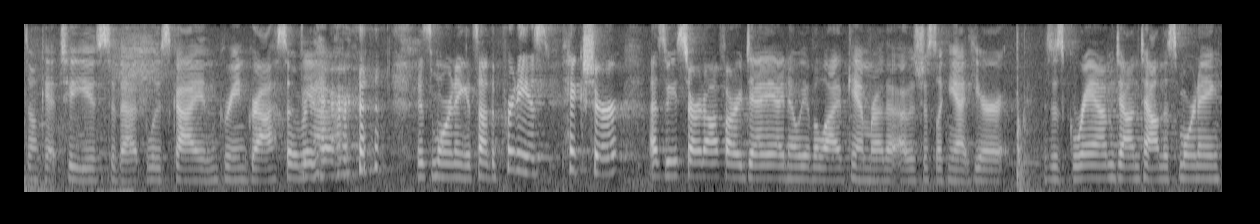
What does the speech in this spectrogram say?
Don't get too used to that blue sky and green grass over Yeah. there this morning. It's not the prettiest picture as we start off our day. I know we have a live camera that I was just looking at here. This is Graham downtown this morning.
